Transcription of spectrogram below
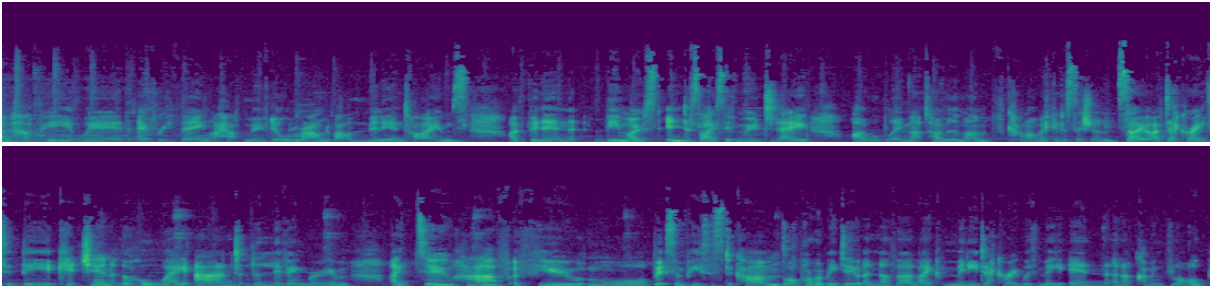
I'm happy with everything. I have moved it all around about a million times. I've been in the most indecisive mood today. I will blame that time of the month, cannot make a decision. So I've decorated the kitchen, the hallway and the living room. I do have a few more bits and pieces to come. So I'll probably do another like mini decorate with me in an upcoming vlog.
